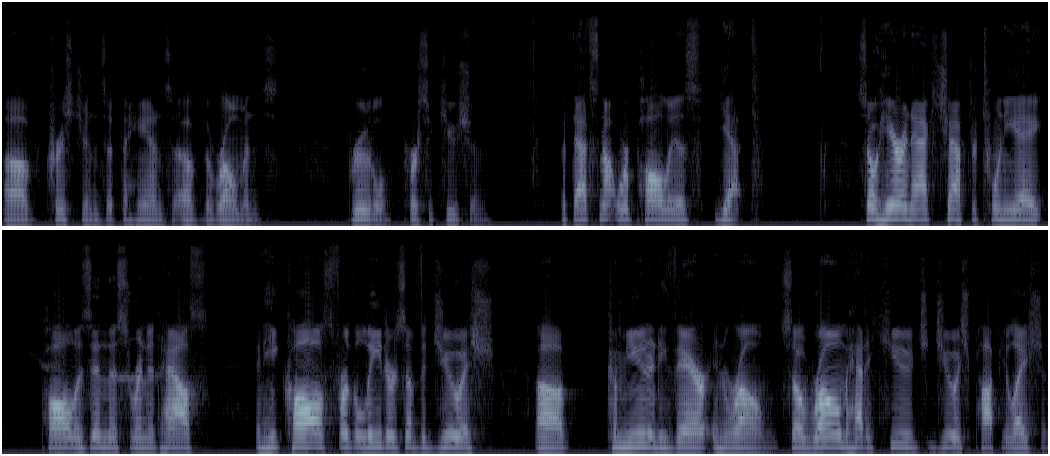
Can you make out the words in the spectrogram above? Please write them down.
of Christians at the hands of the Romans. Brutal persecution. But that's not where Paul is yet. So, here in Acts chapter 28, Paul is in this rented house and he calls for the leaders of the Jewish uh, community there in Rome. So, Rome had a huge Jewish population.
